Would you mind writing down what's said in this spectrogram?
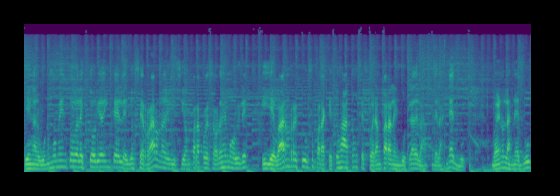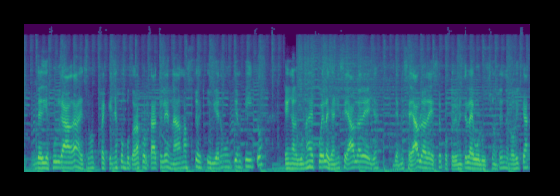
Y en algún momento de la historia de Intel, ellos cerraron la división para procesadores de móviles y llevaron recursos para que estos Atom se fueran para la industria de, las de las netbooks. Bueno, las netbook de 10 pulgadas, esas pequeñas computadoras portátiles, nada más estuvieron un tiempito en algunas escuelas, ya ni se habla de ellas, ya ni se habla de eso, porque obviamente la evolución tecnológica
